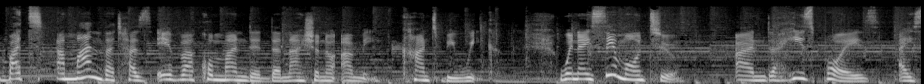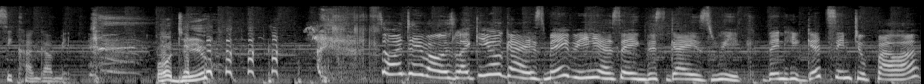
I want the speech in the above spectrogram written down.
But a man that has ever commanded the national army can't be weak. When I see Muntu and his poise, I see Kagame. Oh, do you? Time I was like, you guys, maybe he is saying this guy is weak. Then he gets into power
